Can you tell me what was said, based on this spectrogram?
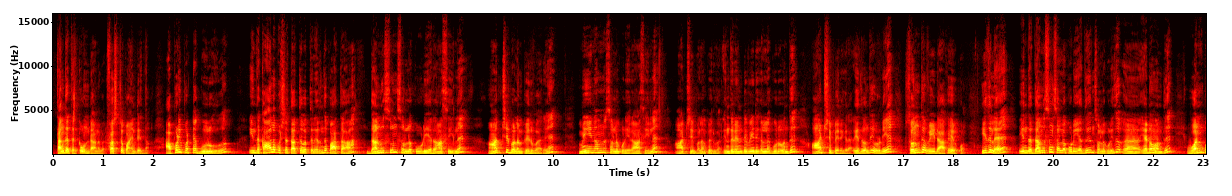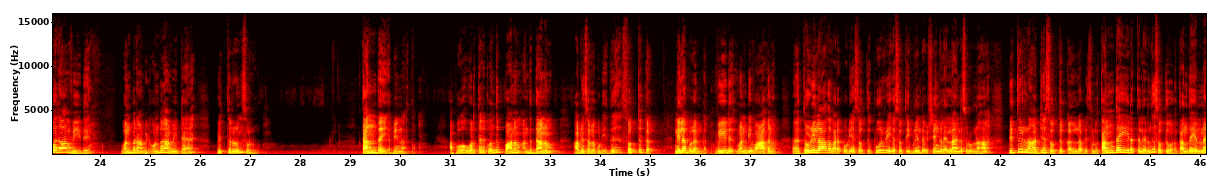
தங்கத்திற்கு உண்டானவர். ஃபஸ்ட்டு பாயிண்ட் இதுதான். அப்படிப்பட்ட குரு இந்த காலபுருஷ தத்துவத்திலிருந்து பார்த்தா தனுசுன்னு சொல்லக்கூடிய ராசியில் ஆட்சி பலம் பெறுவார். மீனம்னு சொல்லக்கூடிய ராசியில் ஆட்சி பலம் பெறுவார். இந்த ரெண்டு வீடுகளில் குரு வந்து ஆட்சி பெறுகிறார். இது வந்து இவருடைய சொந்த வீடாக இருக்கும். இதில் இந்த தனுசுன்னு சொல்லக்கூடியதுன்னு சொல்லக்கூடியது இடம் வந்து ஒன்பதாம் வீடு. ஒன்பதாம் வீடு. ஒன்பதாம் வீட்டை பித்ருன்னு சொல்லுவோம். தந்தை அப்படின்னு அர்த்தம். அப்போது ஒருத்தருக்கு வந்து பணம் அந்த தனம் அப்படின்னு சொல்லக்கூடியது சொத்துக்கள் நிலபுலன்கள் வீடு வண்டி வாகனம் தொழிலாக வரக்கூடிய சொத்து பூர்வீக சொத்து இப்படின்ற விஷயங்கள் எல்லாம் என்ன சொல்லணும்னா பித்ருராஜ்ய சொத்துக்கள் அப்படி சொல்லுவோம். தந்தை இடத்துலேருந்து சொத்து வரும். தந்தை என்ன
